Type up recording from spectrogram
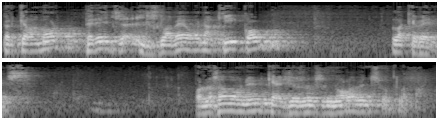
Perquè la mort per ells, ells la veuen aquí com la que vens. Però no s'adonen que a Jesús no l'ha vençut la mort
